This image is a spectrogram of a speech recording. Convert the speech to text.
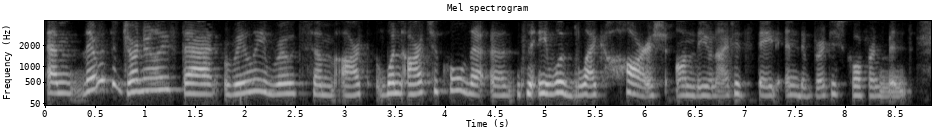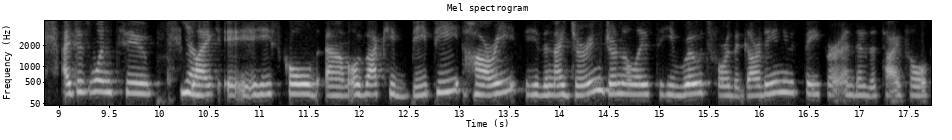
Um, there was a journalist that really wrote some art, one article that uh, it was like harsh on the United States and the British government. I just want to yeah. like he's called um, Ozaki BP Hari. He's a Nigerian journalist. He wrote for the Guardian newspaper under the title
